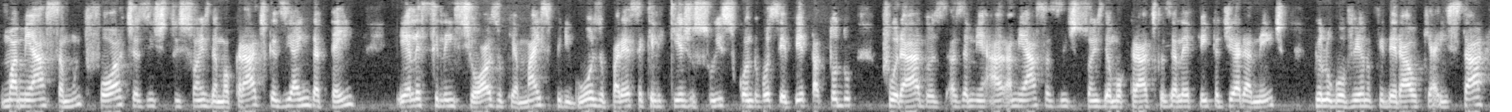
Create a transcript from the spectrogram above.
uma ameaça muito forte às instituições democráticas, e ainda tem, e ela é silenciosa, o que é mais perigoso, parece aquele queijo suíço, quando você vê, está todo furado, as, as ameaças às instituições democráticas, ela é feita diariamente pelo governo federal que aí está,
